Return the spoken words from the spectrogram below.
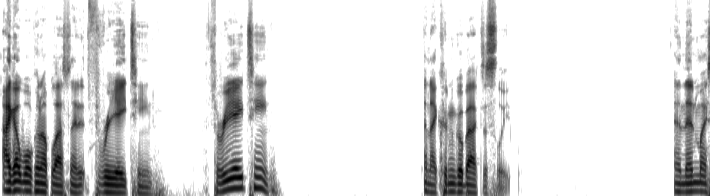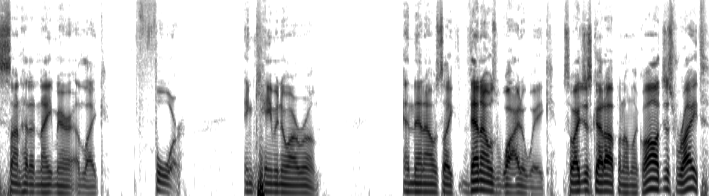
I got woken up last night at 3:18. 3:18. And I couldn't go back to sleep. And then my son had a nightmare at like 4 and came into our room. And then I was like, then I was wide awake. So I just got up and I'm like, well, I'll just write.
